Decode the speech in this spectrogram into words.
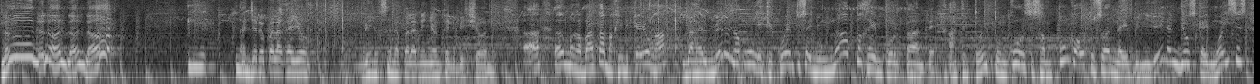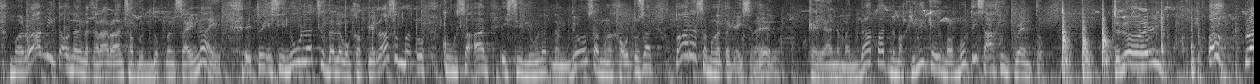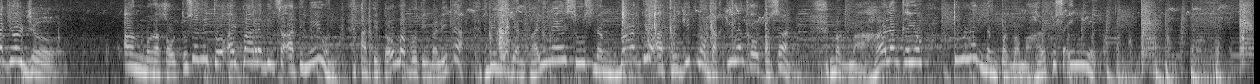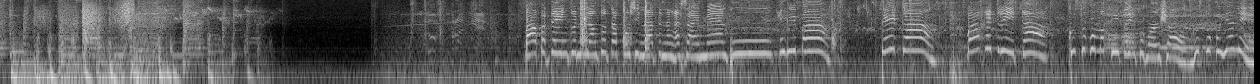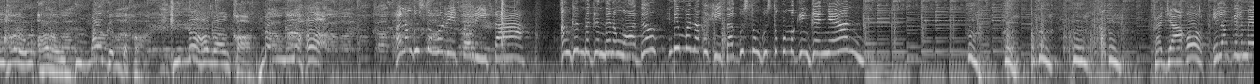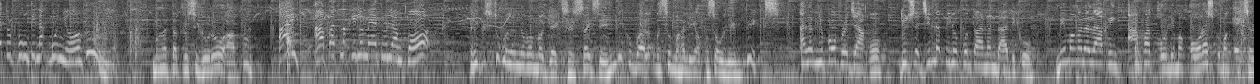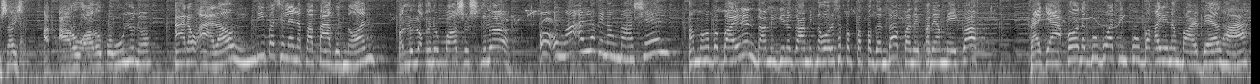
La la la la la. Nandiyan na pala kayo. Binuksan na pala ninyo ang telebisyon. Ah, ah, mga bata, makinig kayo ha. Dahil meron akong ikikwento sa inyong napaka-importante. At ito'y tungkol sa sampung kautusan na ibinigay ng Diyos kay Moises maraming taon nang nakararaan sa bundok ng Sinai. Ito'y isinulat sa dalawang kapirasong bato kung saan isinulat ng Diyos ang mga kautusan para sa mga taga-Israel. Kaya naman dapat na makinig kayo mabuti sa aking kwento. Tuloy! Oh, Bra Giorgio! Ang mga kautusan nito ay para din sa atin ngayon. At ito mabuting balita. Binigyan tayo ni Jesus ng bago at higit na dakilang kautusan. Magmahalan kayo tulad ng pagmamahal ko sa inyo. Papatayin ko na lang to tapusin natin ang assignment. Hmm, hindi pa. Teka, bakit Rita? Ko makita yung commercial. Gusto ko yan eh. Araw-araw gumaganda ka. Hinahangaan ka ng lahat. Anong gusto mo rito, Rita? Ang ganda-ganda ng model. Hindi ba nakikita? Gustong gusto ko maging ganyan. Radyako, ilang kilometro pong tinakbo nyo? Mga tatlo siguro, apat. Ay, apat na kilometro lang po. Eh gusto ko lang naman mag-exercise eh. Hindi ko balak na sumali ako sa Olympics. Alam niyo po, Frajako, dun sa gym na pinupuntahan ng daddy ko, may mga lalaking apat o limang oras kung mag-exercise. At araw-araw pa po yun, ha? Araw-araw, hindi ba sila napapagod noon? Ang lalaki ng muscles nila. Oo nga, ang laki ng muscle. Ang mga babae rin, daming ginagamit na oras sa pagpapaganda, panay-panay ang makeup. Radya ako, nagbubuhat din po ba kayo ng barbell, ha?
